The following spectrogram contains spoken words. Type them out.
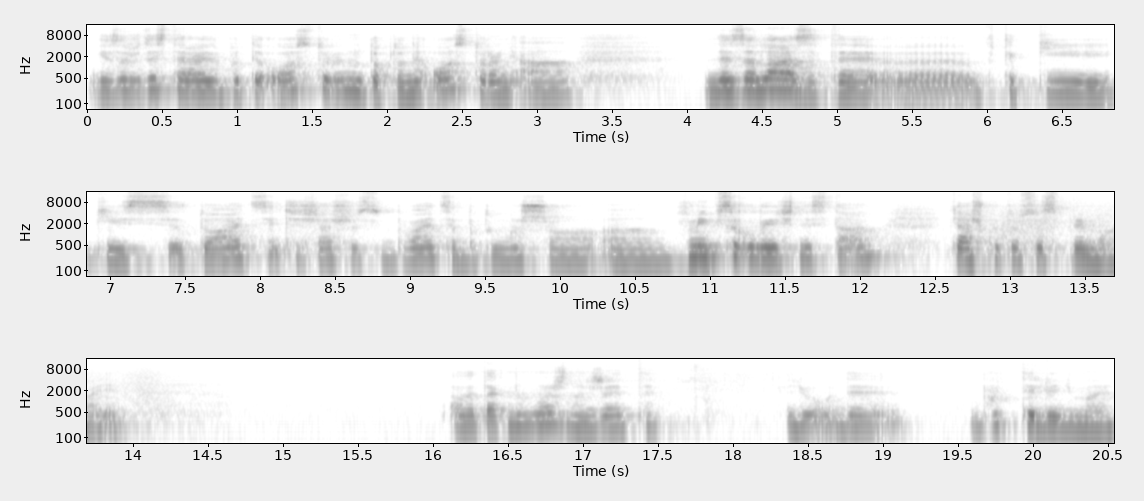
я завжди стараюсь бути осторонь, ну тобто не осторонь, а не залазити е, в такі якісь ситуації чи ще щось відбувається, бо тому що е, мій психологічний стан тяжко то все сприймає. Але так не можна жити. Люди, будьте людьми.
